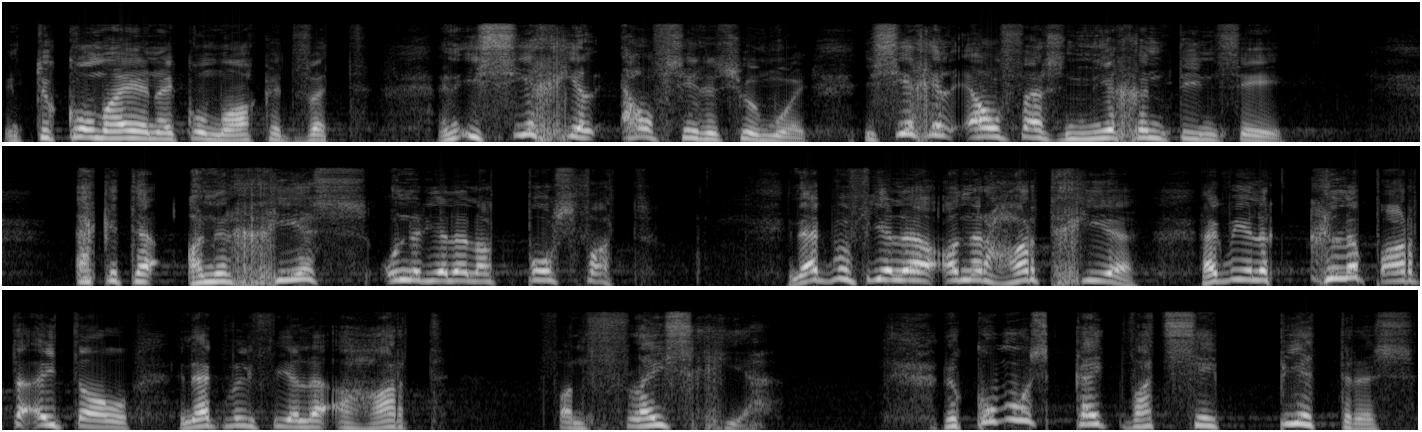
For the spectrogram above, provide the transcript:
En toe kom hy en hy kom maak dit wit. En Esegiel 11 sê dit so mooi. Esegiel 11 vers 19 sê: Ek het 'n ander gees onder julle laat posvat. En ek wil vir julle 'n ander hart gee. Ek wil julle klipharte uithaal en ek wil vir julle 'n hart van vleis gee. Nou kom ons kyk wat sê Petrus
